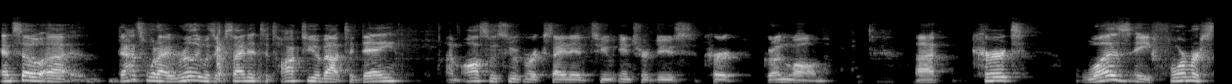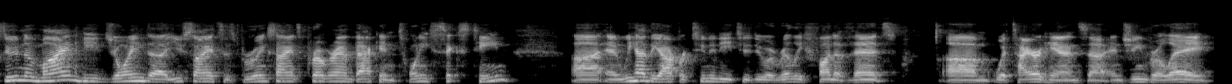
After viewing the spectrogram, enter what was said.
And so uh, that's what I really was excited to talk to you about today. I'm also super excited to introduce Kurt Grunwald. Uh, Kurt was a former student of mine. He joined uh, Sciences Brewing Science program back in 2016. Uh, and we had the opportunity to do a really fun event um, with Tired Hands uh, and Jean Brulé,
